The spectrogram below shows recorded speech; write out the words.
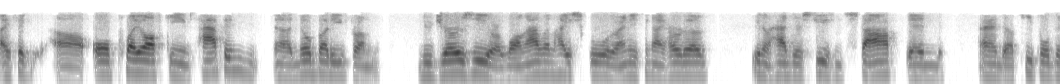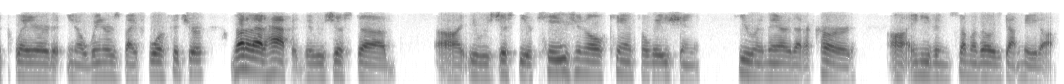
I think uh, all playoff games happened. Uh, nobody from New Jersey or Long Island High School or anything I heard of, you know, had their season stopped and and uh, people declared, you know, winners by forfeiture. None of that happened. It was just uh, uh, it was just the occasional cancellation here and there that occurred, uh, and even some of those got made up.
